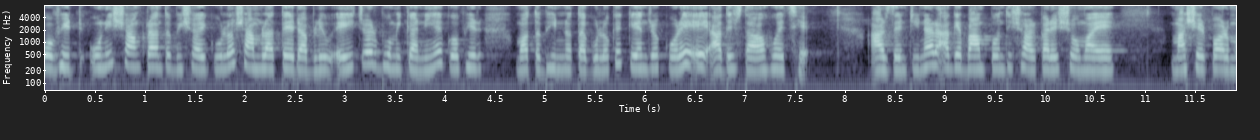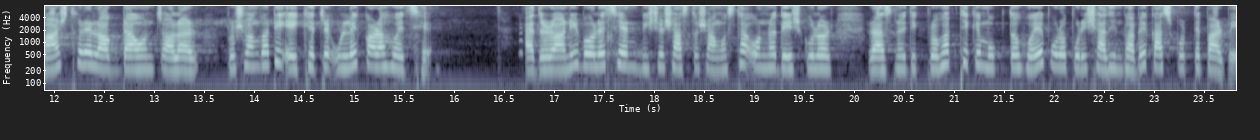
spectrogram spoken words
কোভিড উনিশ সংক্রান্ত বিষয়গুলো সামলাতে ডাব্লিউএইচওর ভূমিকা নিয়ে গভীর মতভিন্নতাগুলোকে কেন্দ্র করে এই আদেশ দেওয়া হয়েছে। আর্জেন্টিনার আগে বামপন্থী সরকারের সময়ে মাসের পর মাস ধরে লকডাউন চলার প্রসঙ্গটি এই ক্ষেত্রে উল্লেখ করা হয়েছে। অ্যাদরানি বলেছেন, বিশ্ব স্বাস্থ্য সংস্থা অন্য দেশগুলোর রাজনৈতিক প্রভাব থেকে মুক্ত হয়ে পুরোপুরি স্বাধীনভাবে কাজ করতে পারবে।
